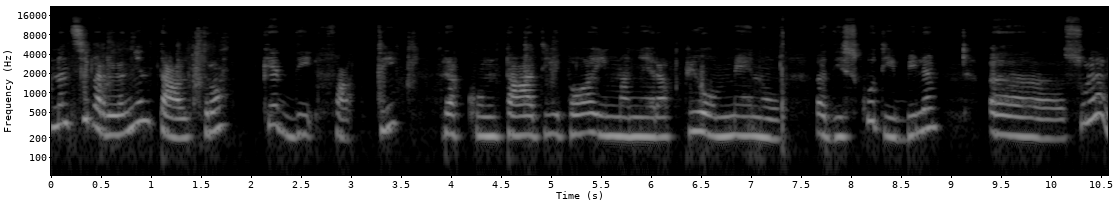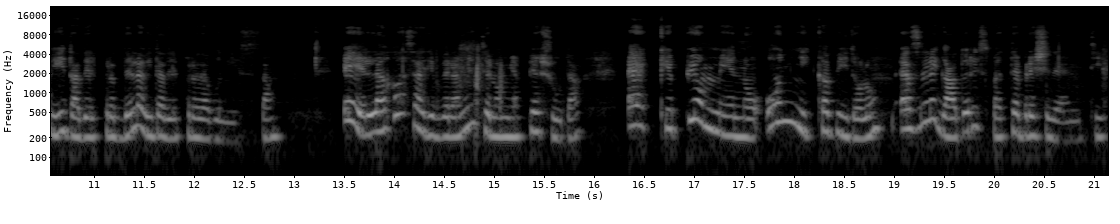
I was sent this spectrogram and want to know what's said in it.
non si parla nient'altro che di fatti raccontati poi in maniera più o meno eh, discutibile eh, sulla vita del, della vita del protagonista. E la cosa che veramente non mi è piaciuta è che più o meno ogni capitolo è slegato rispetto ai precedenti.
